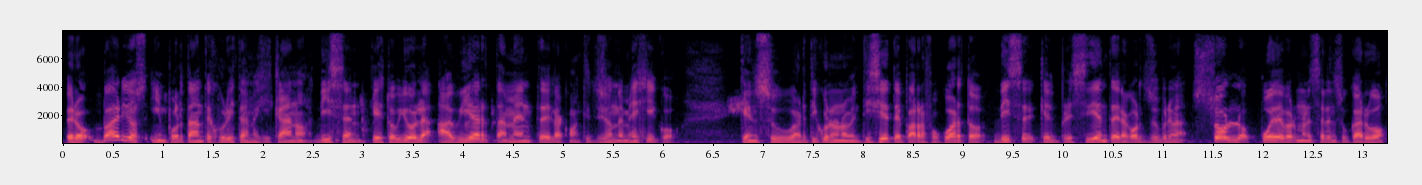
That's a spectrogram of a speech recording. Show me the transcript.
pero varios importantes juristas mexicanos dicen que esto viola abiertamente la Constitución de México en su artículo 97, párrafo cuarto, dice que el presidente de la Corte Suprema solo puede permanecer en su cargo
